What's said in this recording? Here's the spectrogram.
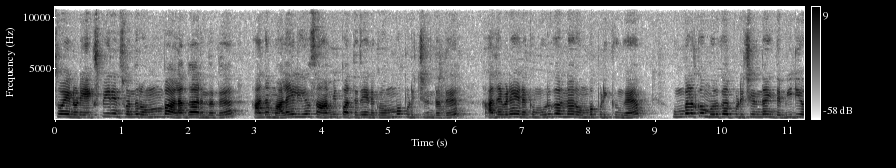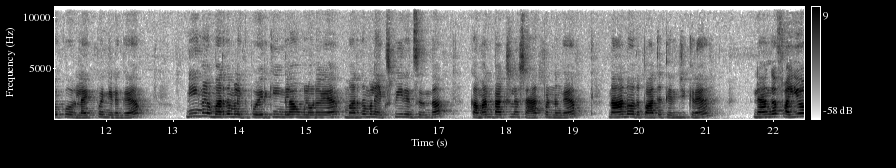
ஸோ என்னுடைய எக்ஸ்பீரியன்ஸ் வந்து ரொம்ப அழகாக இருந்தது. அந்த மலையிலையும் சாமி பார்த்தது எனக்கு ரொம்ப பிடிச்சிருந்தது. அதை விட எனக்கு முருகன்னா ரொம்ப பிடிக்குங்க. உங்களுக்கும் முருகர் பிடிச்சிருந்தா இந்த வீடியோவுக்கு ஒரு லைக் பண்ணிடுங்க. நீங்களும் மருதமலைக்கு போயிருக்கீங்களா? உங்களுடைய மருதமலை எக்ஸ்பீரியன்ஸ் இருந்தால் கமெண்ட் பாக்ஸில் ஷேர் பண்ணுங்கள் நானும் அதை பார்த்து தெரிஞ்சுக்கிறேன். நாங்கள் ஃபைவ் ஓ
